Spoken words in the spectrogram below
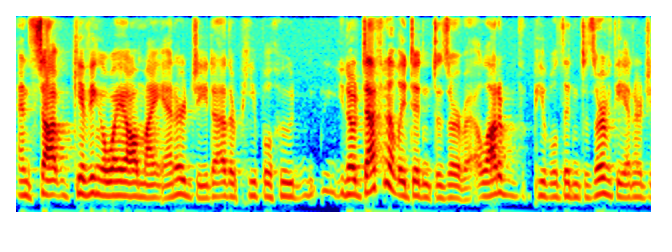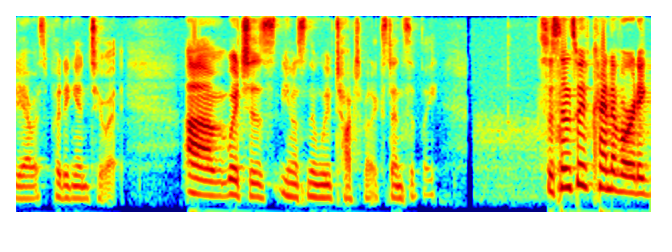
and stop giving away all my energy to other people who you know definitely didn't deserve it. A lot of people didn't deserve the energy I was putting into it, um, which is you know something we've talked about extensively. So, since we've kind of already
